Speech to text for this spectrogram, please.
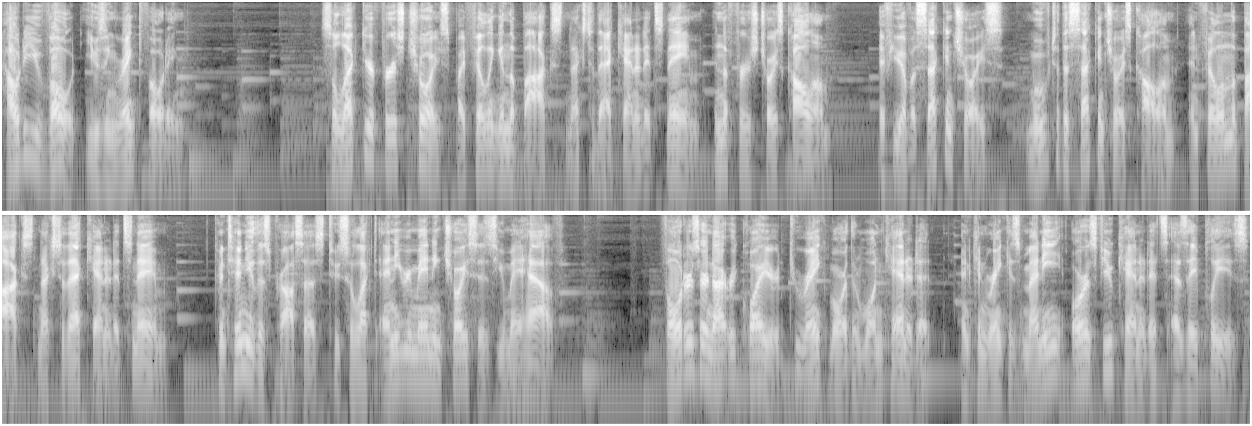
How do you vote using ranked voting? Select your first choice by filling in the box next to that candidate's name in the first choice column. If you have a second choice, move to the second choice column and fill in the box next to that candidate's name. Continue this process to select any remaining choices you may have. Voters are not required to rank more than one candidate and can rank as many or as few candidates as they please.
